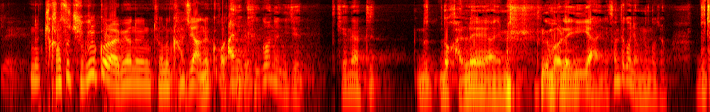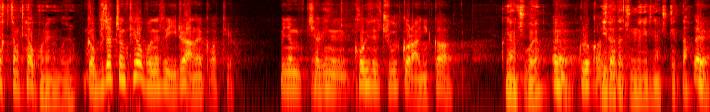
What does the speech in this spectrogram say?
가서 죽을 걸 알면은 저는 가지 않을 것 아니 같은데. 그거는 이제 걔네한테 너, 너 갈래 아니면 그 원래 이게 아니 선택권이 없는 거죠. 무작정 태워 보내는 거죠. 그러니까 무작정 태워 보내서 일을 안 할 것 같아요. 왜냐면 자기는 거기서 죽을 걸 아니까. 그냥 죽어요? 네, 그럴 것 같아요. 일하다 죽느니 그냥 죽겠다? 네.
